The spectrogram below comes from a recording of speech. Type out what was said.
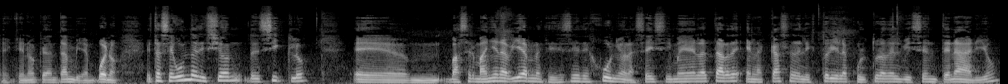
eh, que no quedan tan bien. Bueno, esta segunda edición del ciclo eh, va a ser mañana viernes 16 de junio a las seis y media de la tarde en la Casa de la Historia y la Cultura del Bicentenario,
